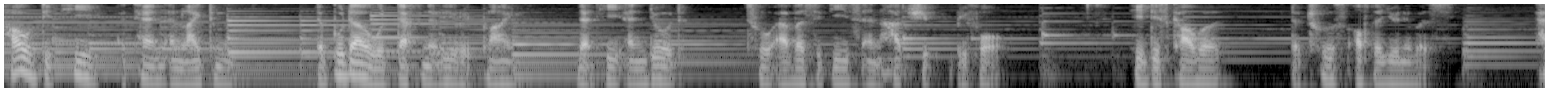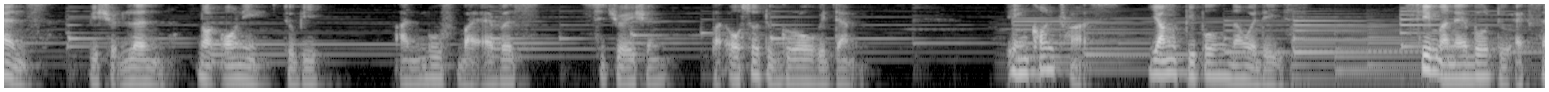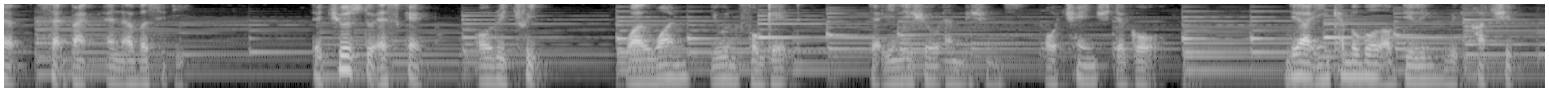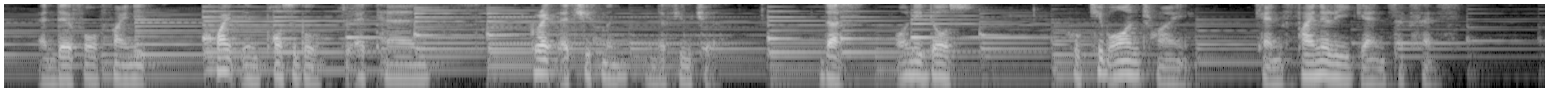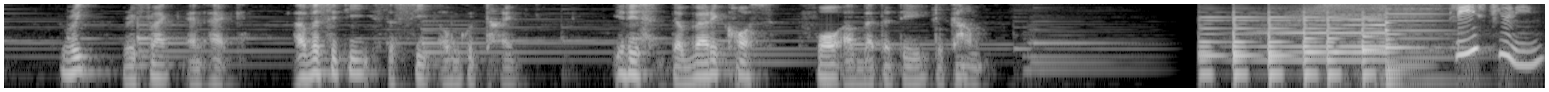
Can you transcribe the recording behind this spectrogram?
how did he attain enlightenment? The Buddha would definitely reply that he endured through adversities and hardship before. He discovered the truth of the universe. Hence, we should learn not only to be unmoved by adverse situation, but also to grow with them. In contrast, young people nowadays seem unable to accept setback and adversity. They choose to escape or retreat, while one even forget their initial ambitions or change their goal. They are incapable of dealing with hardship and therefore find it quite impossible to attain great achievement in the future. Thus, only those who keep on trying can finally gain success. Read, reflect, and act. Adversity is the seed of good time. It is the very cause for a better day to come. Please tune in,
